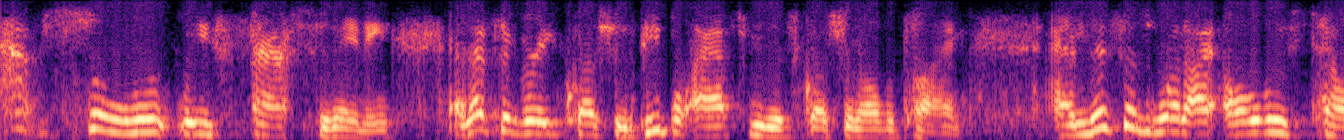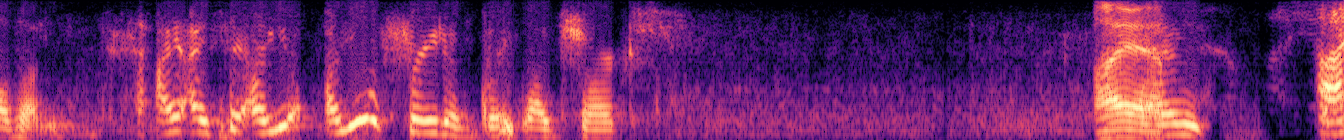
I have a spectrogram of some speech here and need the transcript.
absolutely fascinating, and that's a great question. People ask me this question all the time, and this is what I always tell them. I, I say, "Are you are you afraid of great white sharks?" I am. And, I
